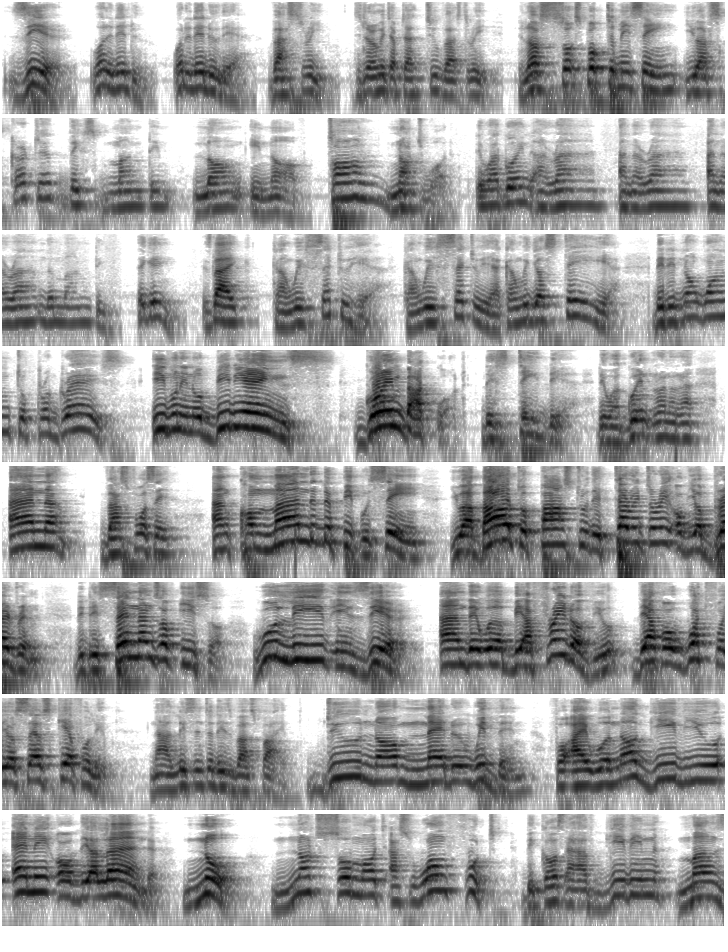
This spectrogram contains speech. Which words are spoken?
Seir, what did they do? What did they do there? Verse 3, Deuteronomy chapter 2, verse 3. The Lord so spoke to me, saying, You have skirted this mountain long enough. Turn northward. They were going around and around and around the mountain. Again, it's like, can we settle here? Can we settle here? Can we just stay here? They did not want to progress. Even in obedience, going backward, they stayed there. They were going run around. And uh, verse 4 says, and commanded the people, saying, You are about to pass through the territory of your brethren, the descendants of Esau, who live in Seir, and they will be afraid of you. Therefore, watch for yourselves carefully. Now, listen to this verse 5. Do not meddle with them, for I will not give you any of their land. No, not so much as one foot, because I have given Mount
